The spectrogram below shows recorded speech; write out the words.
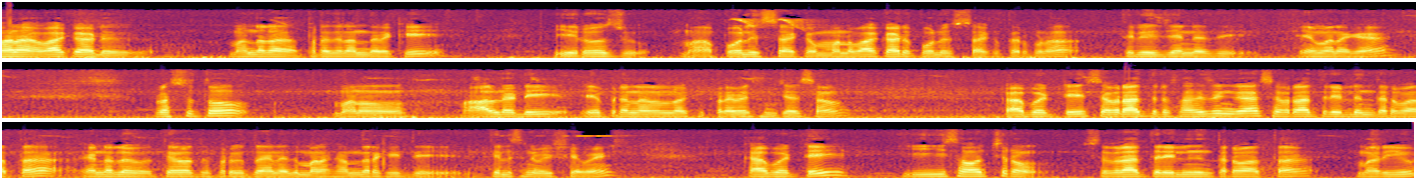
మన వాకాడు మండల ప్రజలందరికీ ఈరోజు మా పోలీస్ శాఖ మన వాకాడు పోలీస్ శాఖ తరఫున తెలియజేయనిది ఏమనగా ప్రస్తుతం మనం ఆల్రెడీ ఏప్రిల్ నెలలోకి ప్రవేశం చేశాం. కాబట్టి శివరాత్రి సహజంగా శివరాత్రి వెళ్ళిన తర్వాత ఎండలు తీవ్రత పెరుగుతాయనేది మనకు అందరికీ తెలిసిన విషయమే. కాబట్టి ఈ సంవత్సరం శివరాత్రి వెళ్ళిన తర్వాత మరియు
